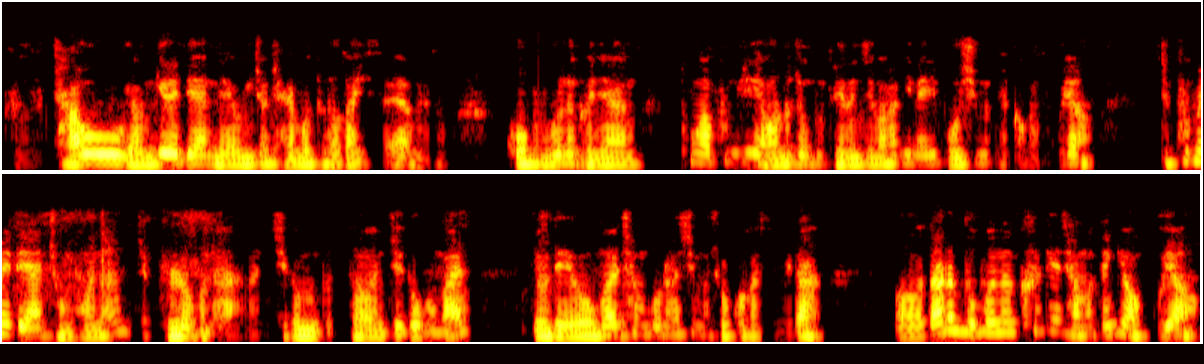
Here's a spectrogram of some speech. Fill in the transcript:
그 좌우 연결에 대한 내용이 좀 잘못 들어가 있어요. 그래서 그 부분은 그냥 통화 품질이 어느 정도 되는지만 확인해 보시면 될 것 같고요. 제품에 대한 정보는 블로그나 지금부터 이제 녹음할 이 내용을 참고를 하시면 좋을 것 같습니다. 어, 다른 부분은 크게 잘못된 게 없고요.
